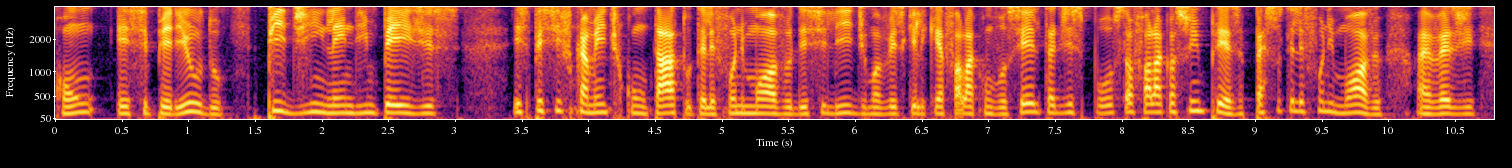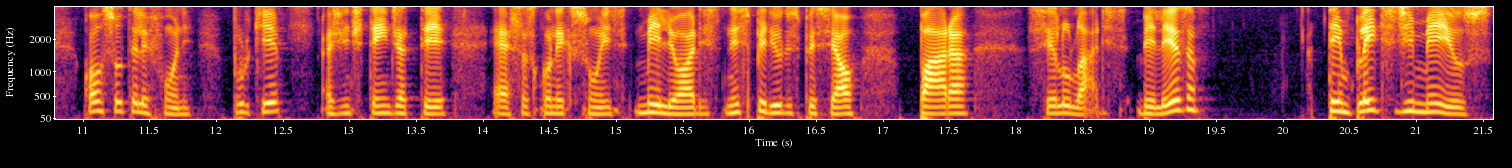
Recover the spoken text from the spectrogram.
com esse período, pedir em landing pages, especificamente o contato, o telefone móvel desse lead, uma vez que ele quer falar com você, ele está disposto a falar com a sua empresa. Peça o telefone móvel, ao invés de qual o seu telefone, porque a gente tende a ter essas conexões melhores nesse período especial para celulares, beleza? Templates de e-mails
